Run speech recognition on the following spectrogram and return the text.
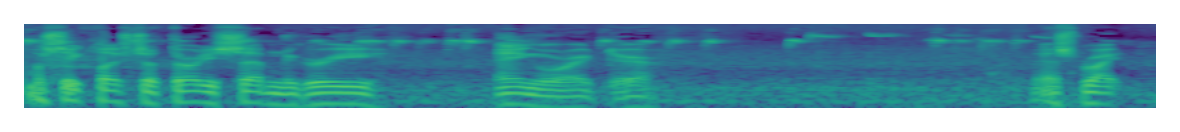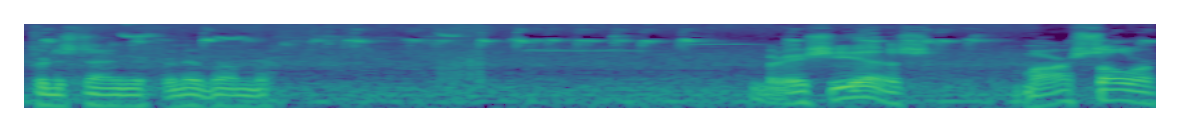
gonna say close to a 37 degree angle right there. That's right for this time here for November. But there she is, Mars Solar,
